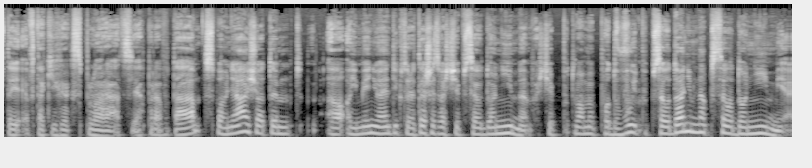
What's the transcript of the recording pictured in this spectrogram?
w, tej, w takich eksploracjach, prawda? Wspomniałaś o tym, o, o imieniu Andy, które też jest właściwie pseudonimem. Właściwie tu mamy podwój, pseudonim na pseudonimie.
